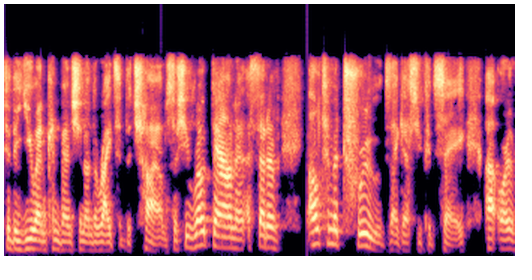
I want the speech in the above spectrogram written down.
to the UN Convention on the Rights of the Child. So she wrote down a, a set of ultimate truths, I guess you could say, uh, or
